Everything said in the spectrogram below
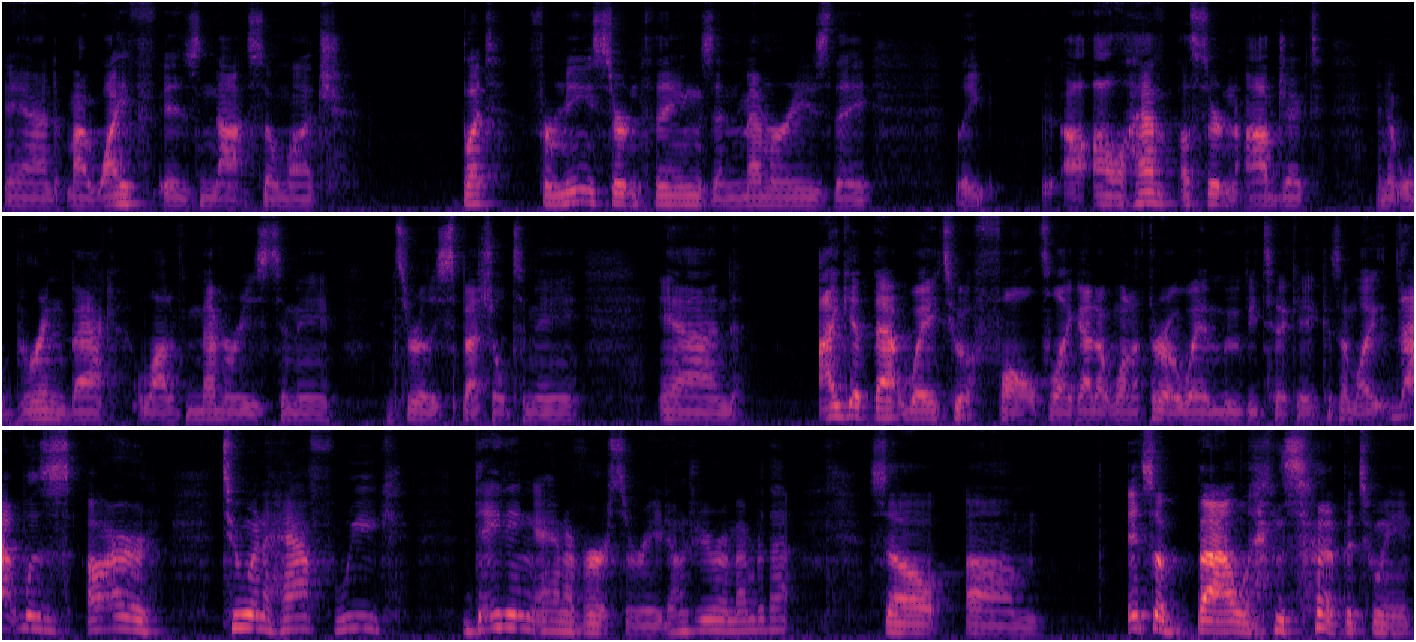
and my wife is not so much. But for me, certain things and memories, they like I'll have a certain object and it will bring back a lot of memories to me. It's really special to me. And I get that way to a fault. Like, I don't want to throw away a movie ticket because I'm like, that was our two and a half week dating anniversary. Don't you remember that? So, um, it's a balance between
